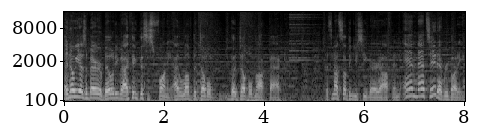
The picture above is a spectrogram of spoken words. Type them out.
I know he has a better ability, but I think this is funny. I love the double the double knockback. It's not something you see very often. And that's it, everybody.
